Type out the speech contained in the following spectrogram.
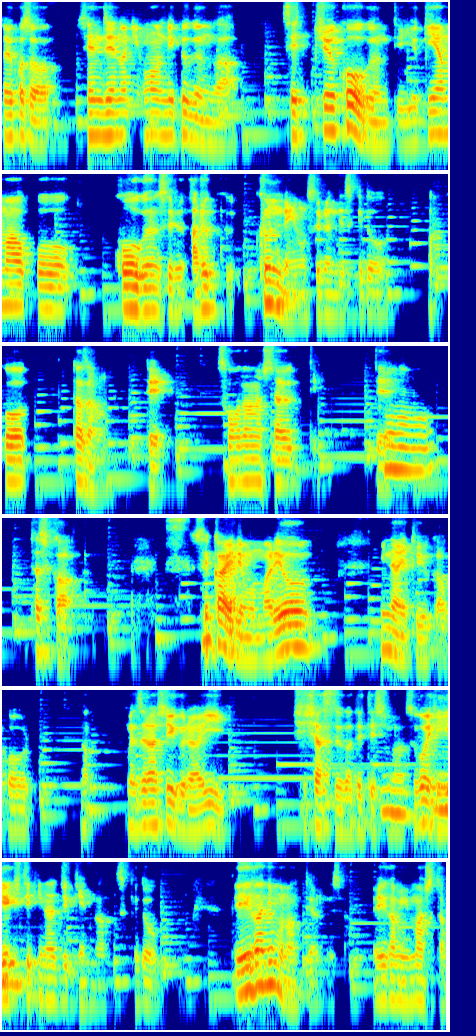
それこそ戦前の日本陸軍が雪中行軍っていう雪山をこう行軍する歩く訓練をするんですけど八甲火山で遭難しちゃうって言って確か世界でもまれを見ないというかこう珍しいぐらい死者数が出てしまうすごい悲劇的な事件なんですけど、映画にもなってるんですよ映画見ました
